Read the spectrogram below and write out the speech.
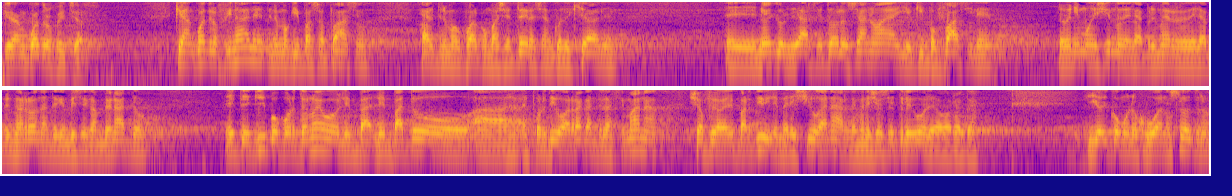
Quedan cuatro fechas. Quedan cuatro finales, tenemos que ir paso a paso. Ahora tenemos que jugar con Ballesteras, ya en colegiales. Eh, no hay que olvidarse, todos los ya no hay equipos fáciles. Lo venimos diciendo de la primera de la primera ronda antes que empiece el campeonato. Este equipo, Puerto Nuevo, le, empató a Sportivo Barraca entre la semana. Yo fui a ver el partido y le mereció ganar, le mereció hacer tres goles a Barraca. Y hoy, como nos jugó a nosotros.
